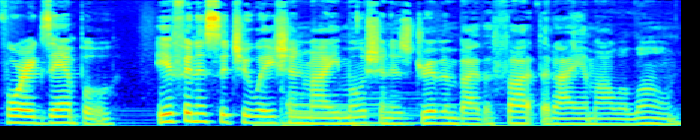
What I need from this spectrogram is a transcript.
For example, if in a situation my emotion is driven by the thought that I am all alone,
